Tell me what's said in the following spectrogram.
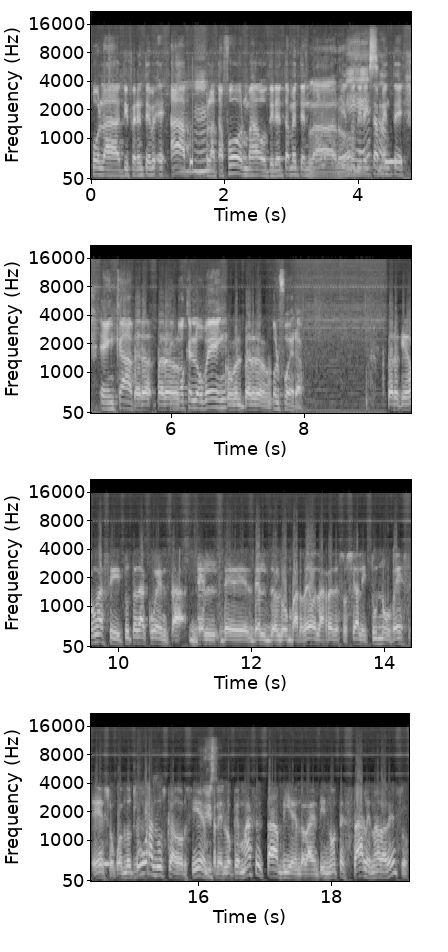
por las diferentes eh, apps, plataformas o directamente no lo Claro. están viendo ¿Qué es directamente en cable, Pero- pero- sino que lo ven Con el perdón. por fuera. Pero que aún así tú te das cuenta del, de- del, del bombardeo de las redes sociales y tú no ves eso. Cuando tú vas al buscador siempre, Sí, sí. lo que más se está viendo la gente y no te sale nada de eso.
